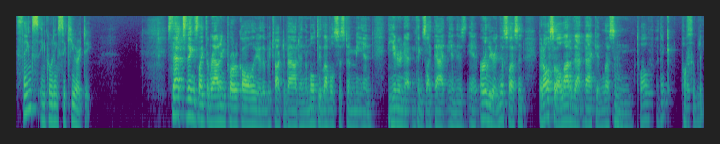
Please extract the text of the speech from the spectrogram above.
things, including security. So that's things like the routing protocol that we talked about and the multi-level system and the internet and things like that in this in, earlier in this lesson, but also a lot of that back in lesson mm. 12, I think. Possibly.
